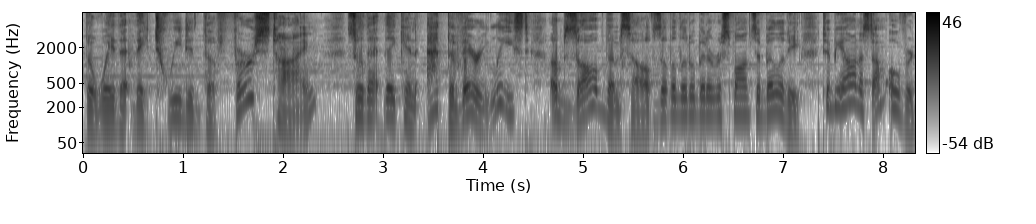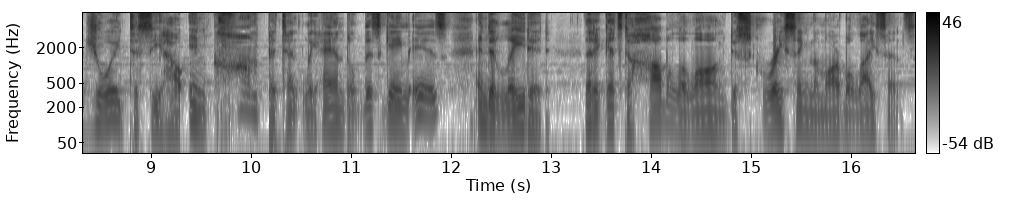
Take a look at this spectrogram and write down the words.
the way that they tweeted the first time so that they can at the very least absolve themselves of a little bit of responsibility. To be honest, I'm overjoyed to see how incompetently handled this game is and elated that it gets to hobble along disgracing the Marvel license.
